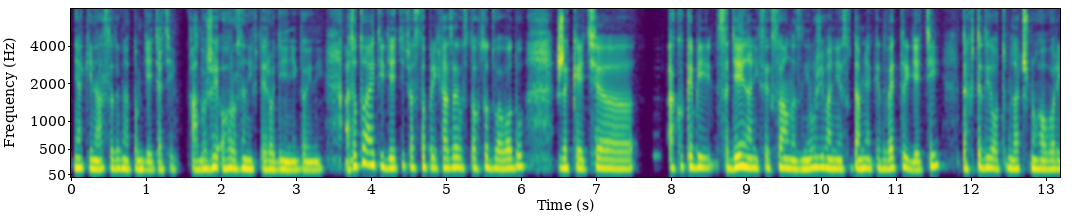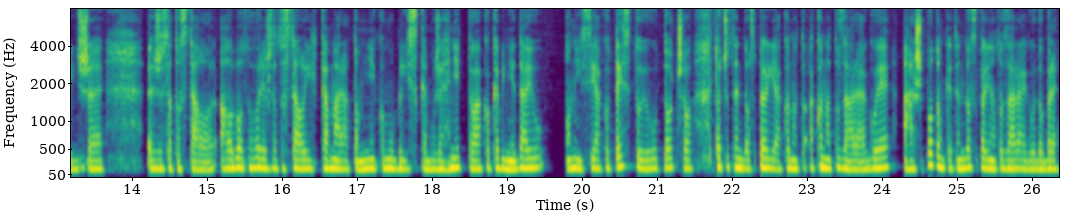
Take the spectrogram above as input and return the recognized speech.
nejaký následok na tom dieťati. Alebo že je ohrozený v tej rodine niekto iný. A toto aj tí deti často prichádzajú z tohto dôvodu, že keď e, ako keby sa deje na nich sexuálne zneužívanie, sú tam nejaké dve, tri deti, tak vtedy o tom začnú hovoriť, že, že sa to stalo. Alebo to hovoria, že sa to stalo ich kamarátom, niekomu blízkemu, že hneď to ako keby nedajú Oni si ako testujú to, čo, to, čo ten dospelý, ako na, to, ako na to zareaguje a až potom, keď ten dospelý na to zareaguje dobre,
